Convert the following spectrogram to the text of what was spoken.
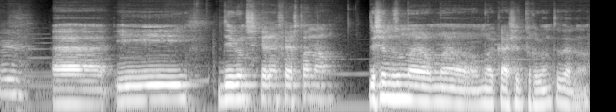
Hum. Uh, e digam-nos se querem festa ou não. Deixamos uma, uma, uma caixa de perguntas ou não?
